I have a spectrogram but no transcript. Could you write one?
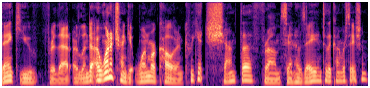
Thank you for that, Arlinda. I want to try and get one more caller and Can we get Shanta from San Jose into the conversation?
